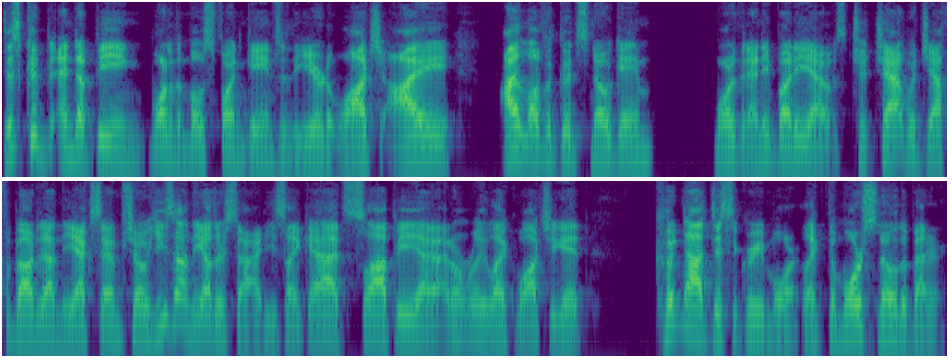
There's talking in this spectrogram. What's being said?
This could end up being one of the most fun games of the year to watch. I I love a good snow game more than anybody. I was ch- chat with Jeff about it on the XM show. He's on the other side. He's like, ah, it's sloppy. I, I don't really like watching it. Could not disagree more. Like the more snow, the better.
